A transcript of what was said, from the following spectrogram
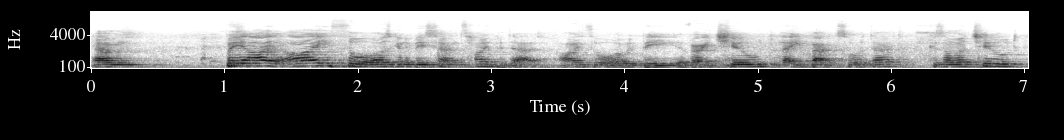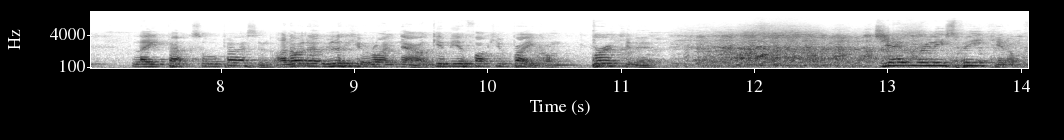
Um, but yeah, I, I thought I was going to be a certain type of dad. I thought I would be a very chilled, laid back sort of dad, because I'm a chilled, laid back sort of person. I know I don't look it right now, give me a fucking break, I'm bricking it. Generally speaking, I'm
